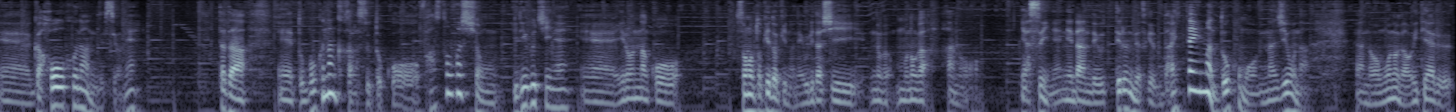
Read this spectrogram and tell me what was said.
えー、が豊富なんですよね。ただ、えーと、僕なんかからするとこうファストファッション入り口ね、えー、いろんなこうその時々のね売り出しのものがあの安いね値段で売ってるんですけど大体まあどこも同じようなあのものが置いてある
